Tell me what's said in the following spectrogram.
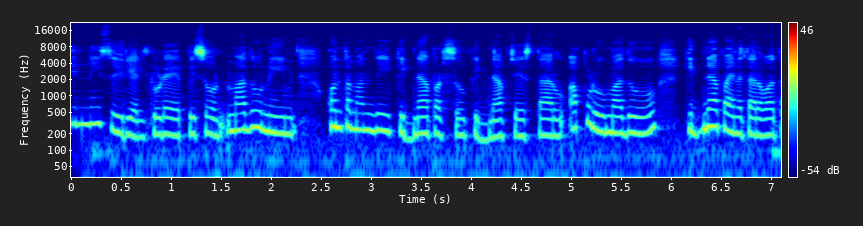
చిన్ని సీరియల్ టుడే ఎపిసోడ్. మధుని కొంతమంది కిడ్నాపర్స్ కిడ్నాప్ చేస్తారు. అప్పుడు మధు కిడ్నాప్ అయిన తర్వాత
